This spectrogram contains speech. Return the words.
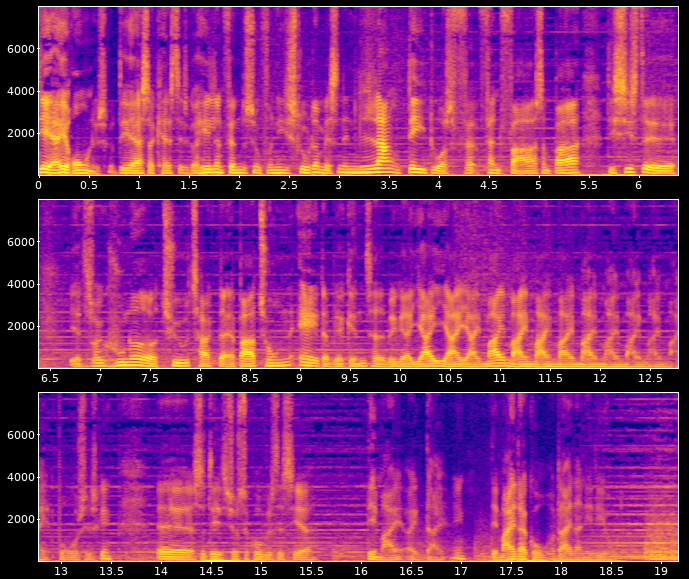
det er ironisk, det er sarkastisk, og hele den femte symfoni slutter med sådan en lang D-durs fanfare, som bare de sidste, øh, jeg tror ikke 120 takter, er bare tonen A, der bliver gentaget, hvilket er jeg, jeg, jeg, mig, mig, mig, mig, mig, mig, mig, mig, mig, på russisk. Ikke? Øh, så det er Shostakovich, der siger, det er mig og ikke dig. Ikke? Det er mig, der er god, og dig, der er en idiot.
